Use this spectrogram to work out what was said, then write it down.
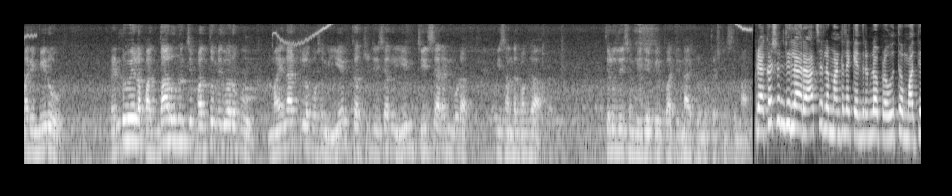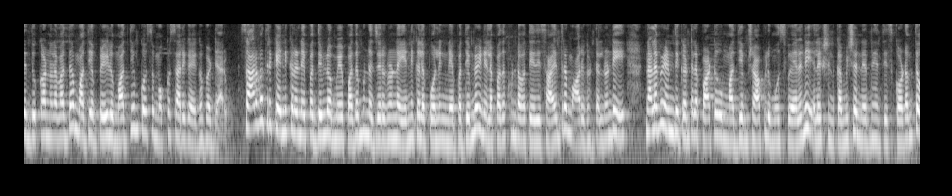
మరి మీరు రెండు వేల పద్నాలుగు నుంచి పంతొమ్మిది వరకు మైనార్టీల కోసం ఏం ఖర్చు చేశారు ఏం చేశారని కూడా ఈ సందర్భంగా తెలుగుదేశం బీజేపీ పార్టీ నాయకులను ప్రశ్నిస్తున్నారు ప్రకాశం జిల్లా రాచర్ల మండల కేంద్రంలో ప్రభుత్వ మద్యం దుకాణాల వద్ద మద్యం ప్రియులు మద్యం కోసం ఒక్కసారిగా ఎగబడ్డారు. సార్వత్రిక ఎన్నికల నేపథ్యంలో మే పదమూడున జరగనున్న ఎన్నికల పోలింగ్ నేపథ్యంలో ఈ నెల పదకొండవ తేదీ సాయంత్రం ఆరు గంటల నుండి నలభై ఎనిమిది గంటల పాటు మద్యం షాపులు మూసివేయాలని ఎలక్షన్ కమిషన్ నిర్ణయం తీసుకోవడంతో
